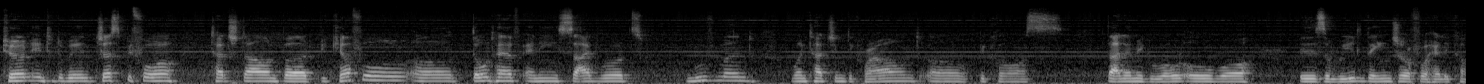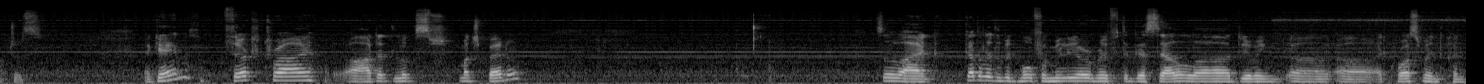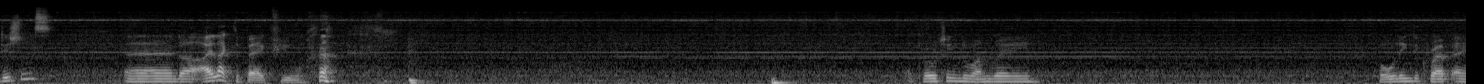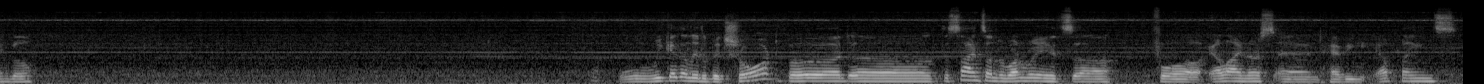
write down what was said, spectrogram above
turn into the wind just before touchdown, but be careful, uh, don't have any sidewards movement when touching the ground uh, because dynamic rollover is a real danger for helicopters. Again, third try, uh, that looks much better. So I got a little bit more familiar with the Gazelle uh, during uh, uh, at crosswind conditions and uh, I like the back view. Approaching the runway, holding the crab angle. We get a little bit short, but uh, the signs on the runway it's uh, for airliners and heavy airplanes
